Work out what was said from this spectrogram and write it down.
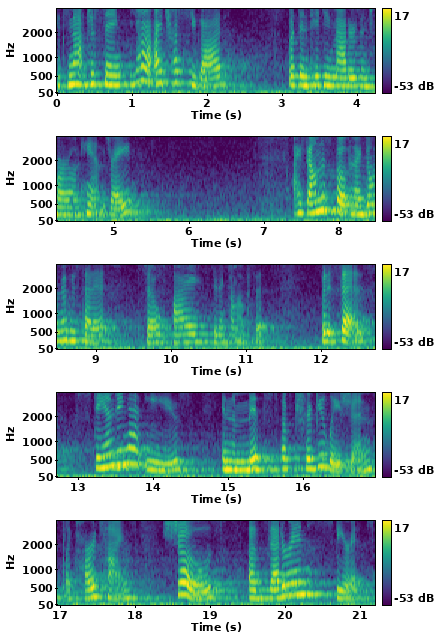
It's not just saying, Yeah, I trust you, God, but then taking matters into our own hands, right? I found this quote and I don't know who said it, so I didn't come up with it. But it says, Standing at ease in the midst of tribulation, like hard times, shows a veteran spirit,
